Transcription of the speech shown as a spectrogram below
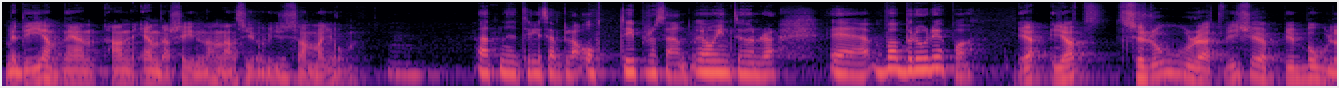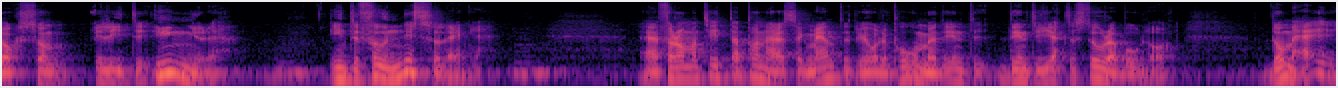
Men det är egentligen en, enda skillnaden, annars gör vi ju samma jobb. Att ni till exempel har 80 procent och inte 100. Eh, vad beror det på? Jag, jag tror att vi köper ju bolag som är lite yngre, inte funnits så länge. Eh, För om man tittar på det här segmentet vi håller på med, det är inte, det är inte jättestora bolag. De, är,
